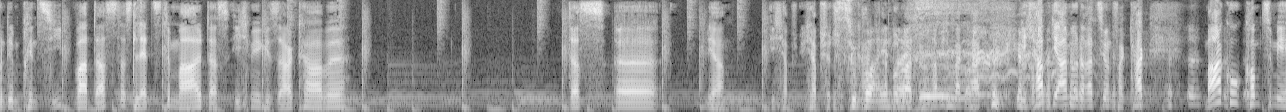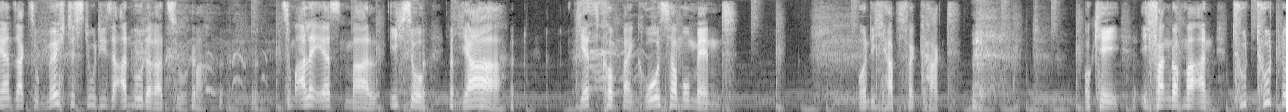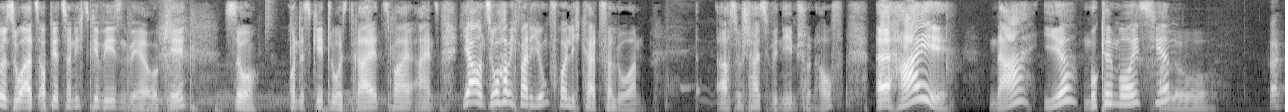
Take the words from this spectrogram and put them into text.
Und im Prinzip war das das letzte Mal, dass ich mir gesagt habe, dass, äh, ja, ich habe ich hab schon Super. Anmoderation habe ich verkackt. Ich habe die Anmoderation verkackt. Marco kommt zu mir her und sagt so, möchtest du diese Anmoderation machen? Zum allerersten Mal. Ich so, ja. Jetzt kommt mein großer Moment. Und ich hab's verkackt. Okay, ich fange noch mal an. Tut, tut nur so, als ob jetzt noch nichts gewesen wäre, okay? So, und es geht los. 3, 2, 1. Ja, und so habe ich meine Jungfräulichkeit verloren. Ach so, scheiße, wir nehmen schon auf. Äh, hi! Na, ihr, Muckelmäuschen? Hallo.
